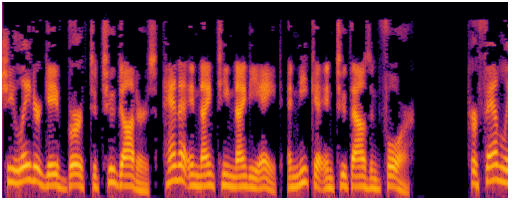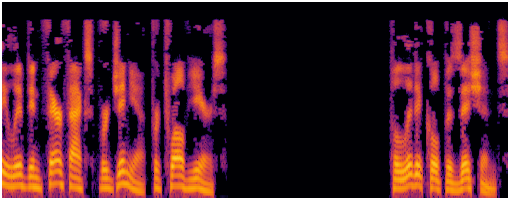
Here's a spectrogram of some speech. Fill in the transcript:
She later gave birth to two daughters, Hannah in 1998, and Nika in 2004. Her family lived in Fairfax, Virginia, for 12 years. Political positions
